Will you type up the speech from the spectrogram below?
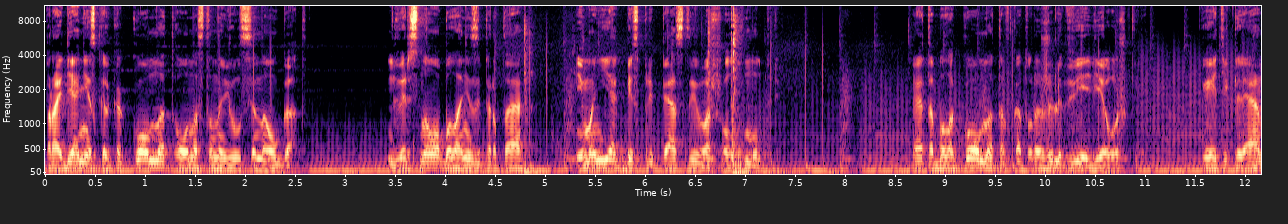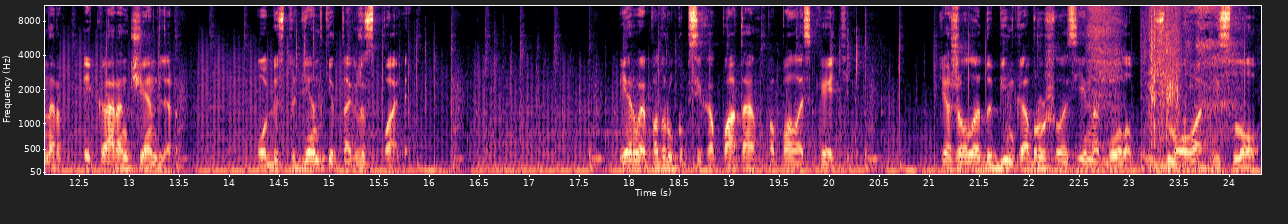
Пройдя несколько комнат, он остановился наугад. Дверь снова была не заперта, и маньяк без препятствий вошел внутрь. Это была комната, в которой жили две девушки – Кэти Клянер и Карен Чендлер. Обе студентки также спали. Первая под руку психопата попалась Кэти. Тяжелая дубинка обрушилась ей на голову, снова и снова.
